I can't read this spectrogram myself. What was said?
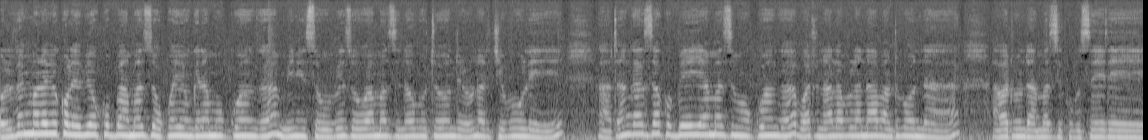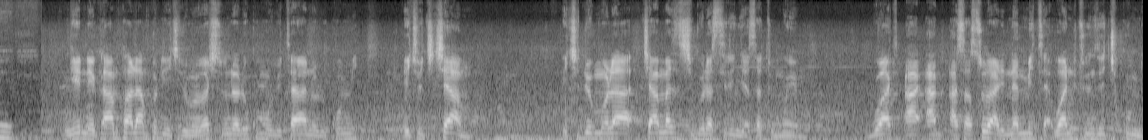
oluvannyuma lw'ebikolwa ebyokubba amazzi okweyongera mu ggwanga minisita omubeezi ow'amazzi n'obutonde ronald kibuule atangaza ku bbeeyi y'amazzi mu ggwanga bw'atyo n'alabula n'abantu bonna abatunda amazzi ku buseere. Ngende kampala mpulira ekidomola bakitunda lukumi bitaano lukumi ekyo kikyamu. Ekidomola kyamazzi kigula siringi asatu mwemu asasula alina mita wanditunze kikumi.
